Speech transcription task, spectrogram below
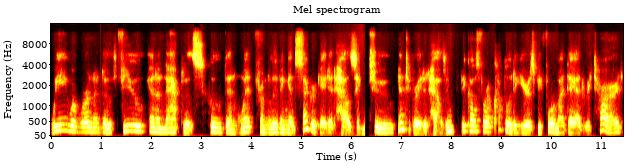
we were one of the few in Annapolis who then went from living in segregated housing to integrated housing because for a couple of the years before my dad retired,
